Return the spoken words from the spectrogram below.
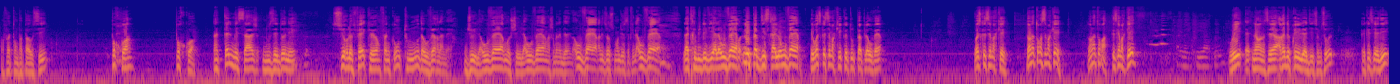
en fait ton papa aussi. Pourquoi, pourquoi un tel message nous est donné sur le fait qu'en fin de compte, tout le monde a ouvert la mer Dieu, il a ouvert, Moshe, il a ouvert, il a ouvert, les ossements de Yosef, il a ouvert, la tribu de Lévi, elle a ouvert, le peuple d'Israël a ouvert. Et où est-ce que c'est marqué que tout le peuple a ouvert? Où est-ce que c'est marqué? Dans la Torah, c'est marqué. Dans la Torah. Qu'est-ce qui est marqué? Oui, euh, non, c'est arrête de prier, il lui a dit, tu me saoules. Et qu'est-ce qu'il a dit?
